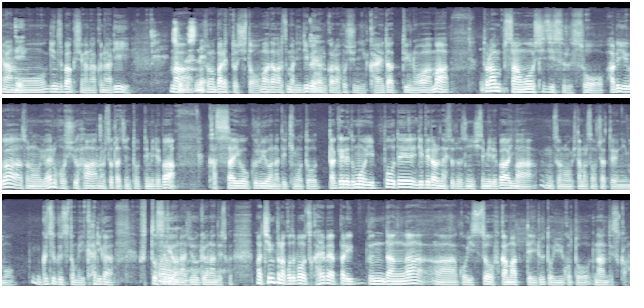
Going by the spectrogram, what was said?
あのギンズバーグ氏が亡くなり、まあ、そ、ね、のバレット氏と、まあ、だからつまりリベラルから保守に変えたっていうのは、まあ、トランプさんを支持する層あるいはそのいわゆる保守派の人たちにとってみれば喝采を送るような出来事だけれども一方でリベラルな人たちにしてみれば今その北村さんおっしゃったようにもうぐつぐつとも怒りが沸騰するような状況なんですが、まあ、陳腐な言葉を使えばやっぱり分断があこう一層深まっているということなんですか？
